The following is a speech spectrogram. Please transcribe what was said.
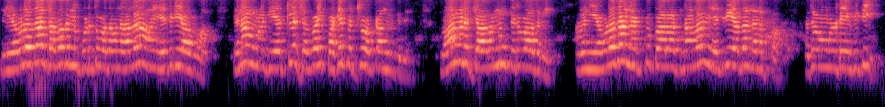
நீ எவ்வளோதான் சகோதரனுக்கு கொடுத்து உதவினாலும் அவன் எதிரி ஆவான். ஏன்னா உங்களுக்கு எட்டில் செவ்வாய் பகை பெற்று உக்காந்துருக்குது. வாங்கின சாரமும் திருவாதிரை. அவன் எவ்வளோதான் நட்பு பாராட்டினாலும் எதிரியாக தான் நினைப்பான். அது உங்களுடைய விதி.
